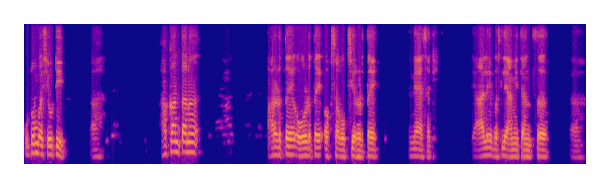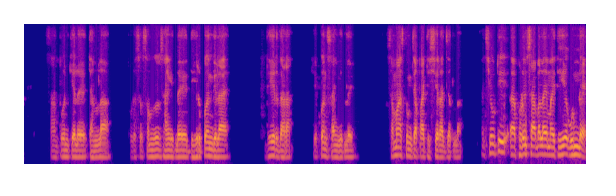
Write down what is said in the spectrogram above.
कुटुंब शेवटी आह, आकांतानं आरडतय ओरडतय ओक्साबोक्शी रडतय न्यायासाठी. ते आले बसले आम्ही त्यांचं अं, सांत्वन केलंय त्यांना थोडस समजून सांगितलंय धीर पण दिलाय धीर धरा हे पण सांगितलंय. समाज तुमच्या पाठीशी राज्यातला. पण शेवटी फडणवीस साहेबाला माहिती हे गुंड आहे.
